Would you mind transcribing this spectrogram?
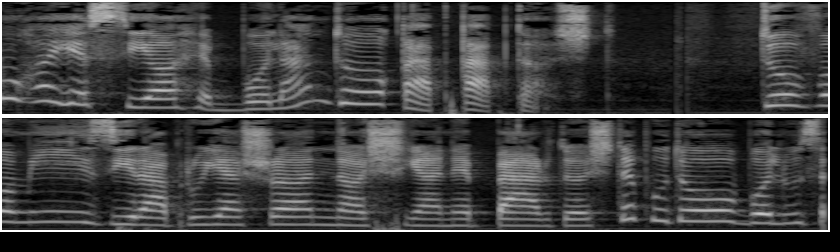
موهای سیاه بلند و قبقب داشت. دومی زیر ابرویش را ناشیانه برداشته بود و بلوز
